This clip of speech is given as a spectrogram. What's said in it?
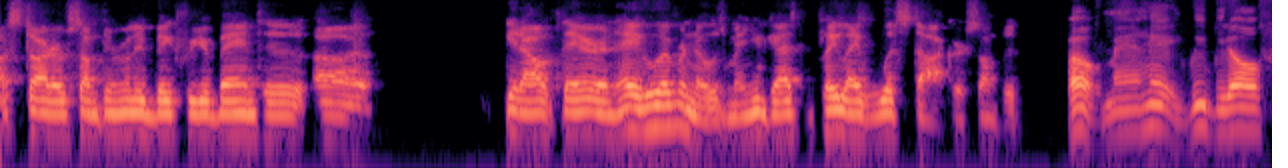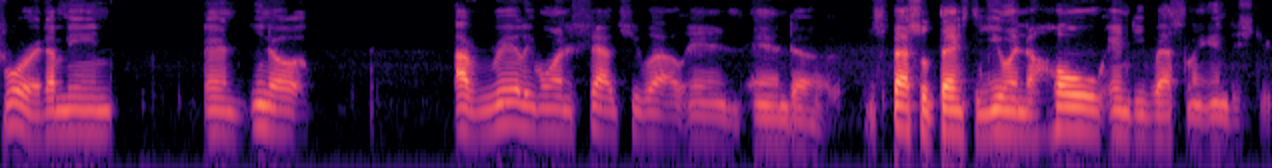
a start of something really big for your band to uh, get out there. And hey, whoever knows, man, you guys can play like Woodstock or something. Oh man, hey, we'd be all for it. I mean, and you know, I really want to shout you out and and uh, special thanks to you and the whole indie wrestling industry.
